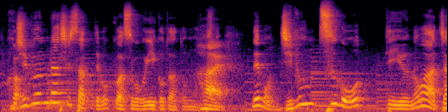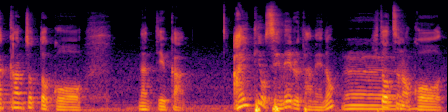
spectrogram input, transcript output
自分らしさって僕はすごくいいことだと思うんですよ、はいでも自分都合っていうのは若干ちょっとこうなんていうか相手を責めるための一つのこう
